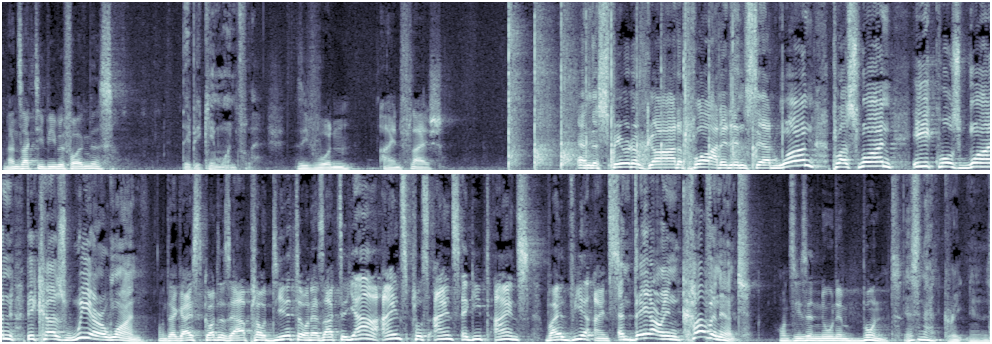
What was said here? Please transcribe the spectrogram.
Und dann sagt die Bibel folgendes. they became one flesh. Sie wurden ein Fleisch. And the Spirit of God applauded and said, One plus one equals one because we are one. Und der Geist Gottes, er applaudierte und er sagte, ja, eins plus eins ergibt eins, weil wir eins sind. And they are in covenant. Und sie sind nun im Bund. Isn't that great news?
